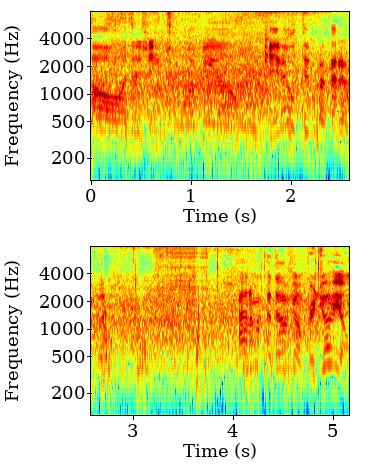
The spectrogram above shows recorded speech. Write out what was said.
Olha, gente, um avião. Que é o tempo pra caramba. Caramba, cadê o avião? Perdi o avião.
